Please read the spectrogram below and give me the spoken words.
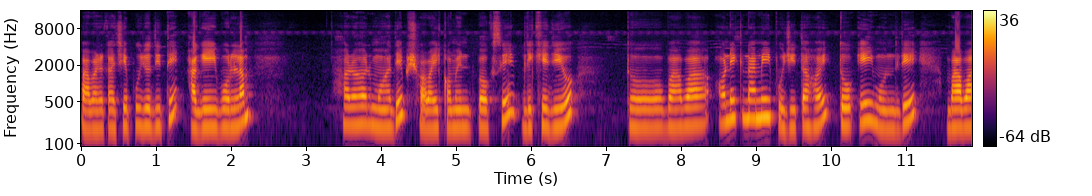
বাবার কাছে পুজো দিতে। আগেই বললাম, হর হর মহাদেব, সবাই কমেন্ট বক্সে লিখে যেও। তো বাবা অনেক নামেই পূজিতা হয়। তো এই মন্দিরে বাবা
